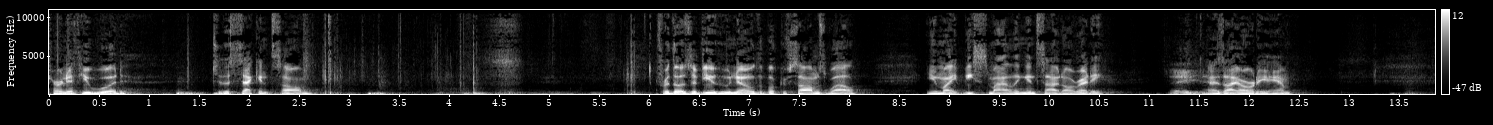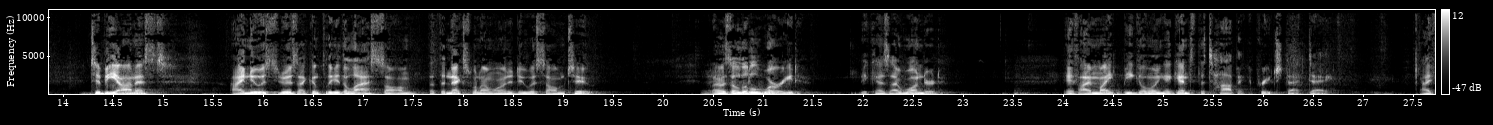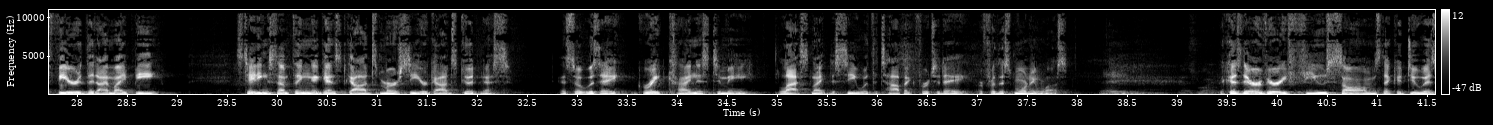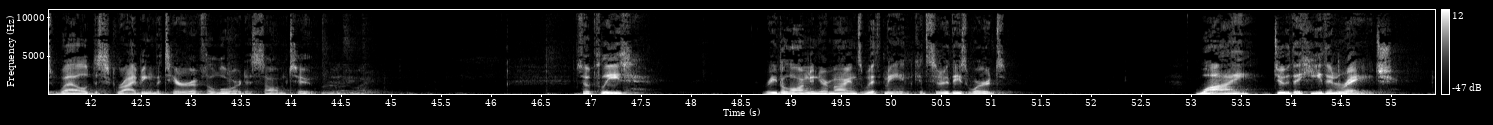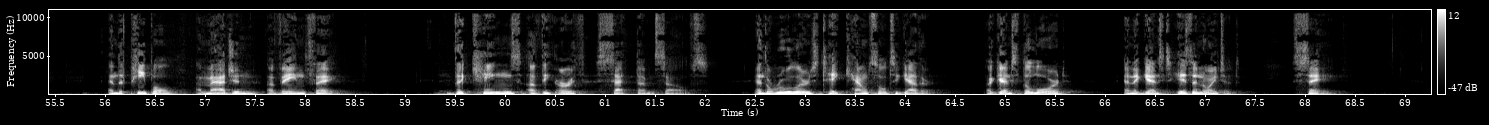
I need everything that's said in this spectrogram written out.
Turn, if you would, to the second psalm. For those of you who know the book of Psalms well, you might be smiling inside already, Amen. as I already am. To be honest, I knew as soon as I completed the last psalm that the next one I wanted to do was Psalm 2. But I was a little worried because I wondered if I might be going against the topic preached that day. I feared that I might be stating something against God's mercy or God's goodness. And so it was a great kindness to me last night to see what the topic for today or for this morning was. Right. Because there are very few Psalms that could do as well describing the terror of the Lord as Psalm 2. Right. So please read along in your minds with me and consider these words. Why do the heathen rage and the people imagine a vain thing? The kings of the earth set themselves, and the rulers take counsel together against the Lord and against his anointed, saying,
